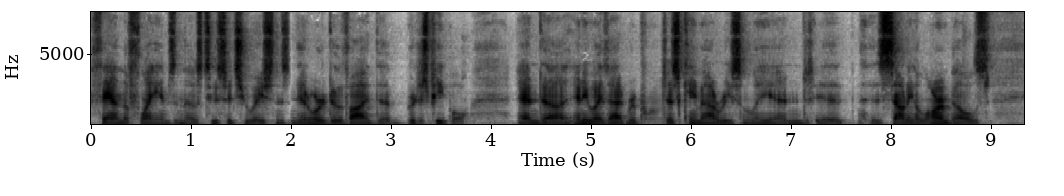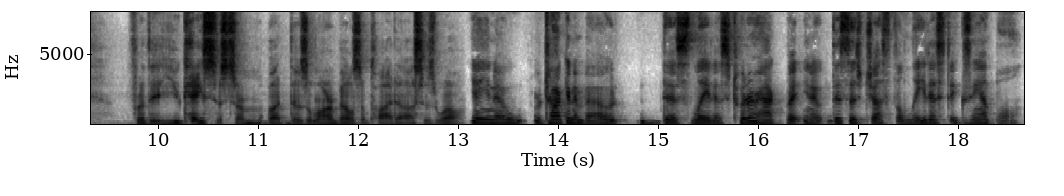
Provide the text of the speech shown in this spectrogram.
fan the flames in those two situations in order to divide the British people. And uh, anyway, that report just came out recently and it is sounding alarm bells for the UK system, but those alarm bells apply to us as well. Yeah, you know, we're talking about this latest Twitter hack, but you know, this is just the latest example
